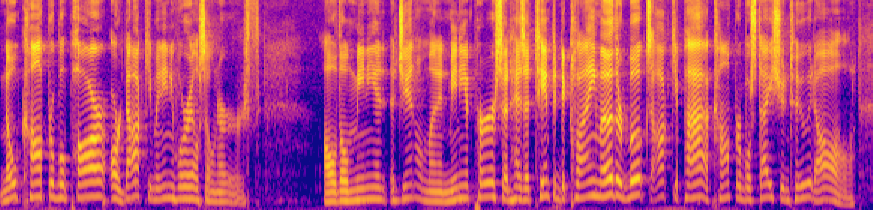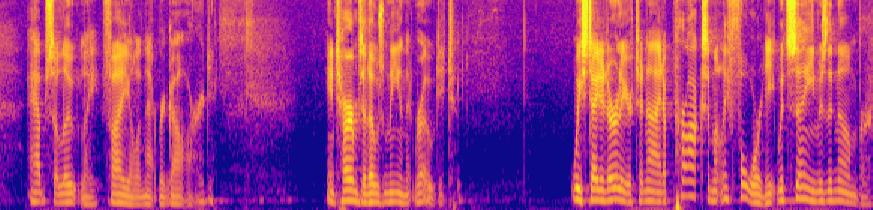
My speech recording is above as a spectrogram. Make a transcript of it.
no comparable par or document anywhere else on earth. Although many a gentleman and many a person has attempted to claim other books occupy a comparable station to it, all absolutely fail in that regard in terms of those men that wrote it we stated earlier tonight, approximately 40, it would seem, is the number.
